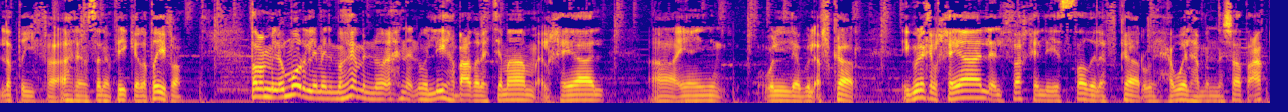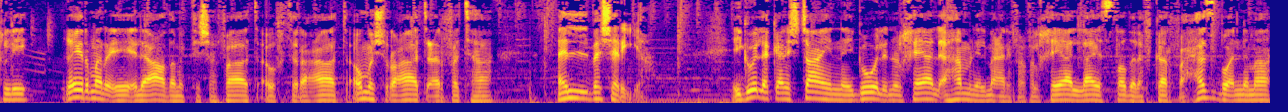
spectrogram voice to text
لطيفة. أهلا وسهلا فيك لطيفة. طبعا من الأمور اللي من المهم إنه إحنا نوليها بعض الاهتمام الخيال آه يعني والأفكار. يقول لك الخيال الفخ اللي يصطاد الأفكار ويحولها من نشاط عقلي غير مرئي إلى أعظم اكتشافات أو اختراعات أو مشروعات عرفتها البشرية. يقول لك أينشتاين يقول إنه الخيال أهم من المعرفة فالخيال لا يصطاد الافكار فحسب وانما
